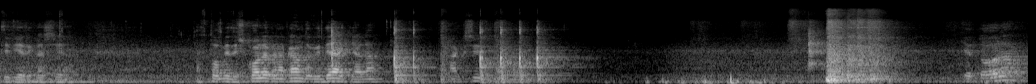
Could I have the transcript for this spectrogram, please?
Αυτή τη διαδικασία. Αυτό με δυσκόλευε να κάνω το βιντεάκι, αλλά αξίζει το κόπο. Και τώρα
